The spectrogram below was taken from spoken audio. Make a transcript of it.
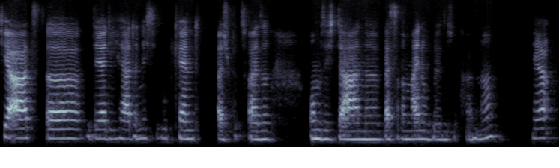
Tierarzt, äh, der die Herde nicht so gut kennt, beispielsweise, um sich da eine bessere Meinung bilden zu können. Ne? Ja,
